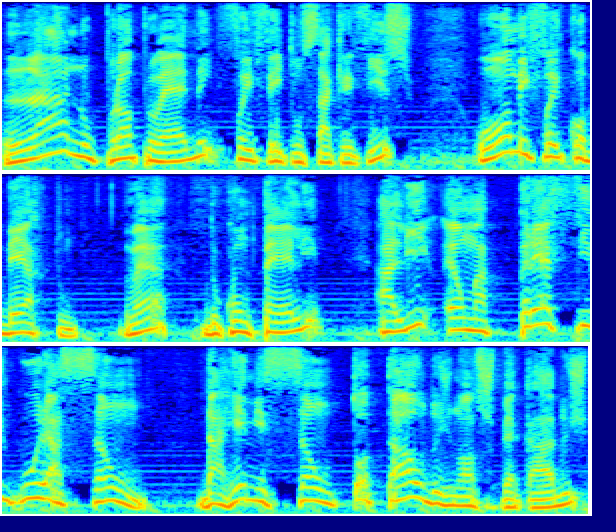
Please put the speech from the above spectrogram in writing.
Lá no próprio Éden foi feito um sacrifício, o homem foi coberto, não é? Do com pele. Ali é uma prefiguração da remissão total dos nossos pecados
